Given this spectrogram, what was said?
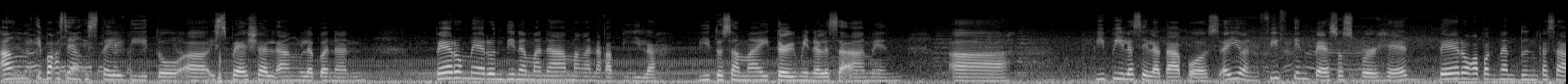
Ang iba kasi ang style dito, ah, special ang labanan. Pero meron din naman na mga nakapila. Dito sa may terminal sa amin. Ah, pipila sila tapos ayun 15 pesos per head pero kapag nandun ka sa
